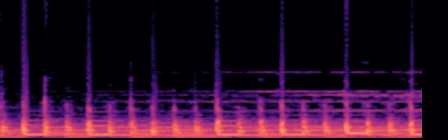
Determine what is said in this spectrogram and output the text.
Thank you.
